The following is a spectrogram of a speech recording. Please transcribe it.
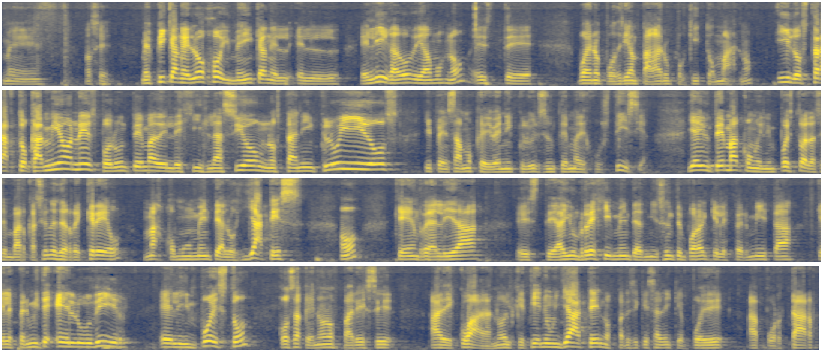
me, no sé, me pican el ojo y me hincan el, hígado, digamos, ¿no? Este, bueno, podrían pagar un poquito más, ¿no? Y los tractocamiones, por un tema de legislación, no están incluidos y pensamos que deben incluirse un tema de justicia. Y hay un tema con el impuesto a las embarcaciones de recreo, más comúnmente a los yates, ¿no? que en realidad este, hay un régimen de admisión temporal que les permita, que les permite eludir el impuesto, cosa que no nos parece adecuada, ¿no? El que tiene un yate nos parece que es alguien que puede aportar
